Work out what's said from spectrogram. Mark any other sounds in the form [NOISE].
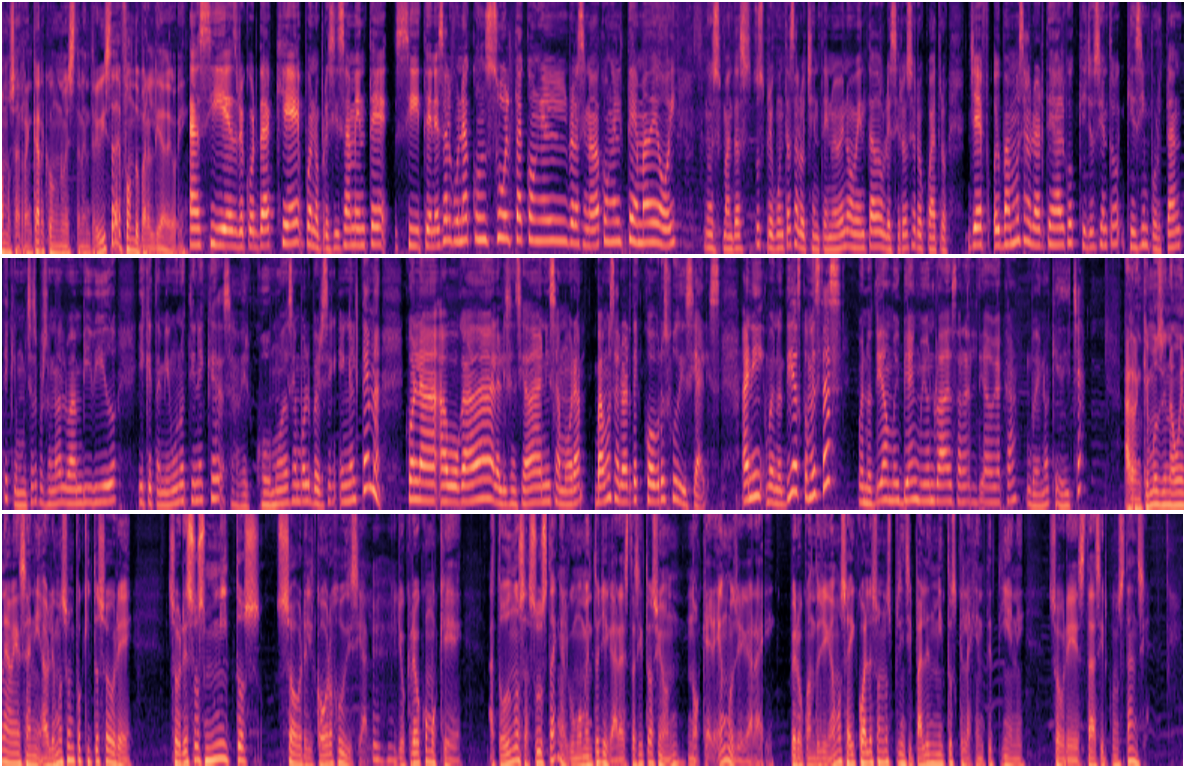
Vamos a arrancar con nuestra entrevista de fondo para el día de hoy. Así es, recuerda que, bueno, precisamente si tienes alguna consulta con el, relacionada con el tema de hoy, nos mandas tus preguntas al 8990-004. Jeff, hoy vamos a hablar de algo que yo siento que es importante, que muchas personas lo han vivido y que también uno tiene que saber cómo desenvolverse en el tema. Con la abogada, la licenciada Ani Zamora, vamos a hablar de cobros judiciales. Ani, buenos días, ¿cómo estás? Buenos días, muy bien, muy honrada de estar el día de hoy acá. Bueno, qué dicha. Arranquemos de una buena vez, Ani. Hablemos un poquito sobre, sobre esos mitos sobre el cobro judicial. Yo creo como que a todos nos asusta en algún momento llegar a esta situación, no queremos llegar ahí, pero cuando llegamos ahí, ¿cuáles son los principales mitos que la gente tiene sobre esta circunstancia?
